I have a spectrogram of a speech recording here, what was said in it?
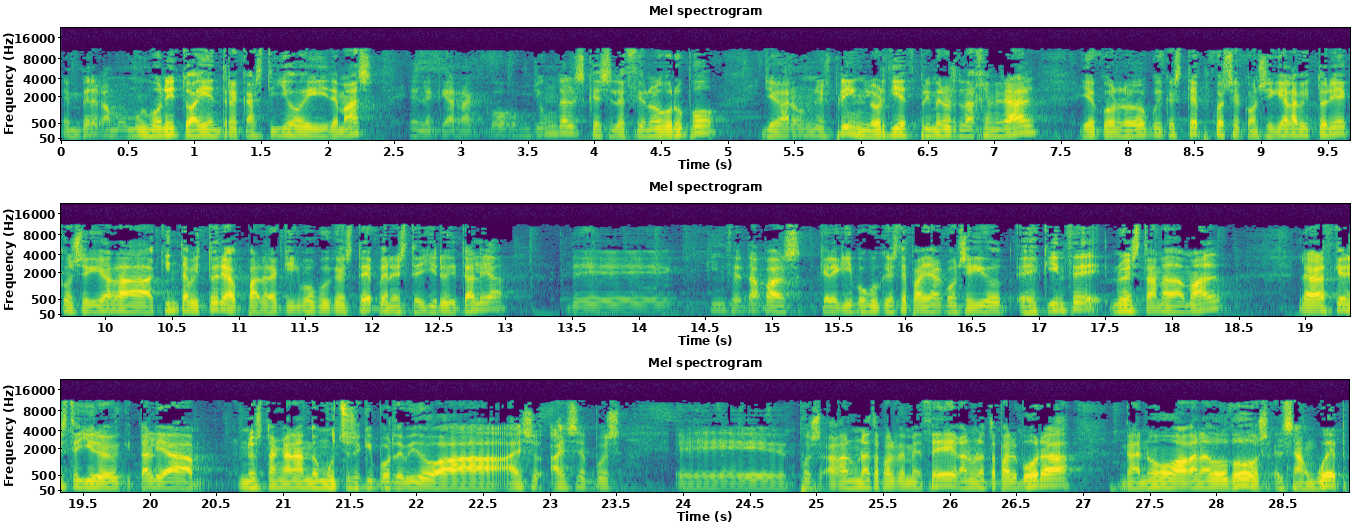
en Bérgamo muy bonito ahí entre Castillo y demás, en el que arrancó Jungles que seleccionó el grupo, llegaron un sprint los 10 primeros de la general y el corredor Quick Step pues se conseguía la victoria y conseguía la quinta victoria para el equipo Quick Step en este Giro de Italia. De 15 etapas que el equipo Quick Step haya conseguido eh, 15 no está nada mal. La verdad es que en este Giro de Italia no están ganando muchos equipos debido a, eso a ese pues eh, pues ganado una etapa el BMC ganó una etapa el Bora ganó ha ganado dos el Sunweb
